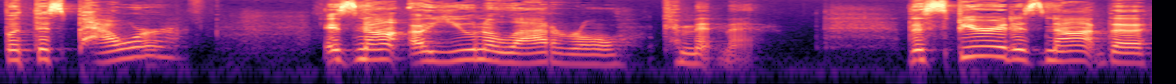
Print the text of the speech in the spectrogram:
But this power is not a unilateral commitment. The Spirit is not the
